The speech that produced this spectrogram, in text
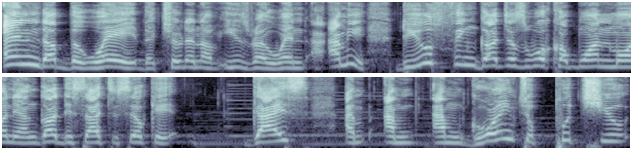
end up the way the children of Israel went. I mean, do you think God just woke up one morning and God decided to say, okay, guys, I'm, I'm, I'm going to put you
